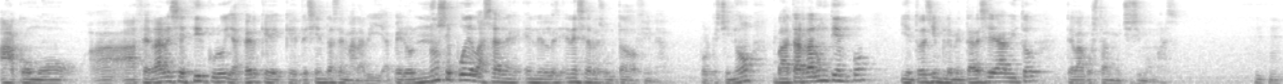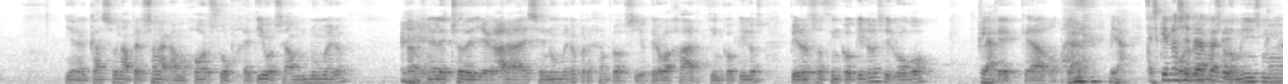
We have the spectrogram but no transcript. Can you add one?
a como a, cerrar ese círculo y hacer que, te sientas de maravilla. Pero no se puede basar en, en ese resultado final, porque si no, va a tardar un tiempo y entonces implementar ese hábito te va a costar muchísimo más. Y en el caso de una persona que a lo mejor su objetivo sea un número, también el hecho de llegar a ese número, por ejemplo, si yo quiero bajar 5 kilos, pierdo esos 5 kilos y luego, ¿qué, hago? Mira, es que no se, trata de, lo mismo.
